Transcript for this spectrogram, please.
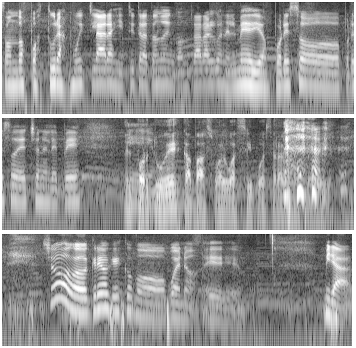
son dos posturas muy claras y estoy tratando de encontrar algo en el medio. Por eso, por eso de hecho en el EP. El eh, portugués capaz o algo así puede ser algo en el medio. Yo creo que es como, bueno, eh, mira,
